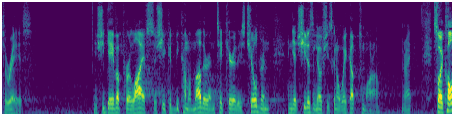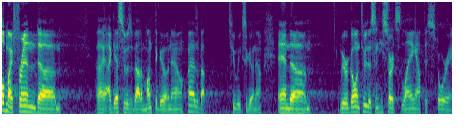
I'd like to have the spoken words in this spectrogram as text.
to raise. And she gave up her life so she could become a mother and take care of these children. And yet she doesn't know if she's going to wake up tomorrow, right? So I called my friend, um, I, I guess it was about a month ago now. Well, it was about two weeks ago now. And um, we were going through this, and he starts laying out this story.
